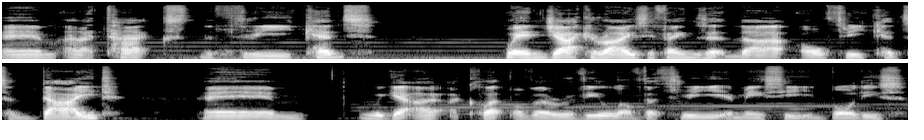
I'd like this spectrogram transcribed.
um, and attacks the three kids. When Jack arrives, he finds out that all three kids have died. Um, we get a, a, clip of a reveal of the three emaciated bodies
